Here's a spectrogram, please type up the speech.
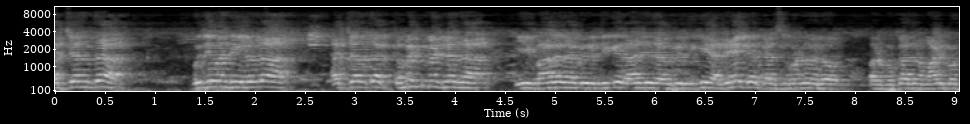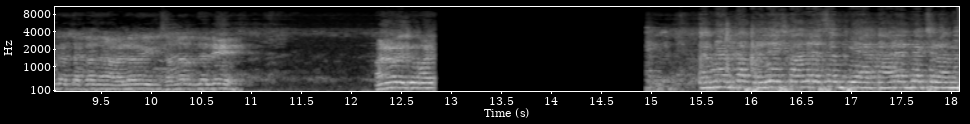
ಅತ್ಯಂತ ಅತ್ಯಂತ ಕಮಿಟ್ಮೆಂಟ್ನಿಂದ ಈ ಭಾಗದ ಅಭಿವೃದ್ಧಿಗೆ, ರಾಜ್ಯದ ಅಭಿವೃದ್ಧಿಗೆ ಅನೇಕ ಕೆಲಸಗಳನ್ನು ಅವರ ಮುಖಾಂತರ ಮಾಡಿಕೊಟ್ಟಿರ್ತಕ್ಕಂಥ ನಾವೆಲ್ಲರೂ ಈ ಸಂದರ್ಭದಲ್ಲಿ ಮನವರಿಕೆ ಮಾಡಿ. ಕರ್ನಾಟಕ ಪ್ರದೇಶ ಕಾಂಗ್ರೆಸ್ ಸಮಿತಿಯ ಕಾರ್ಯಾಧ್ಯಕ್ಷರಾದ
